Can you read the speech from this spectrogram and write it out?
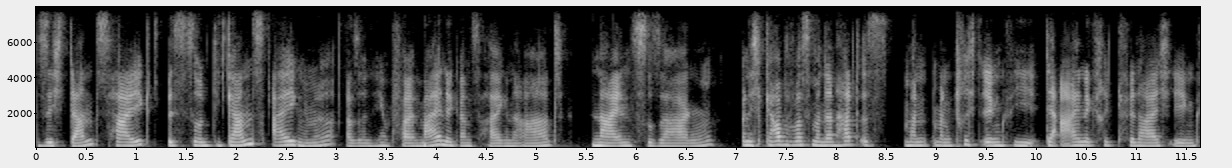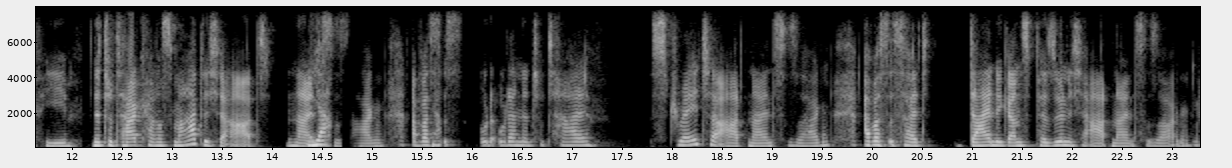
sich dann zeigt, ist so die ganz eigene, also in dem Fall meine ganz eigene Art, Nein zu sagen Und ich glaube, was man dann hat, ist, man, man kriegt irgendwie, der eine kriegt vielleicht irgendwie eine total charismatische Art, Nein ja. zu sagen. Aber es ja. ist, oder, oder eine total straighte Art, Nein zu sagen. Aber es ist halt deine ganz persönliche Art, Nein zu sagen.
